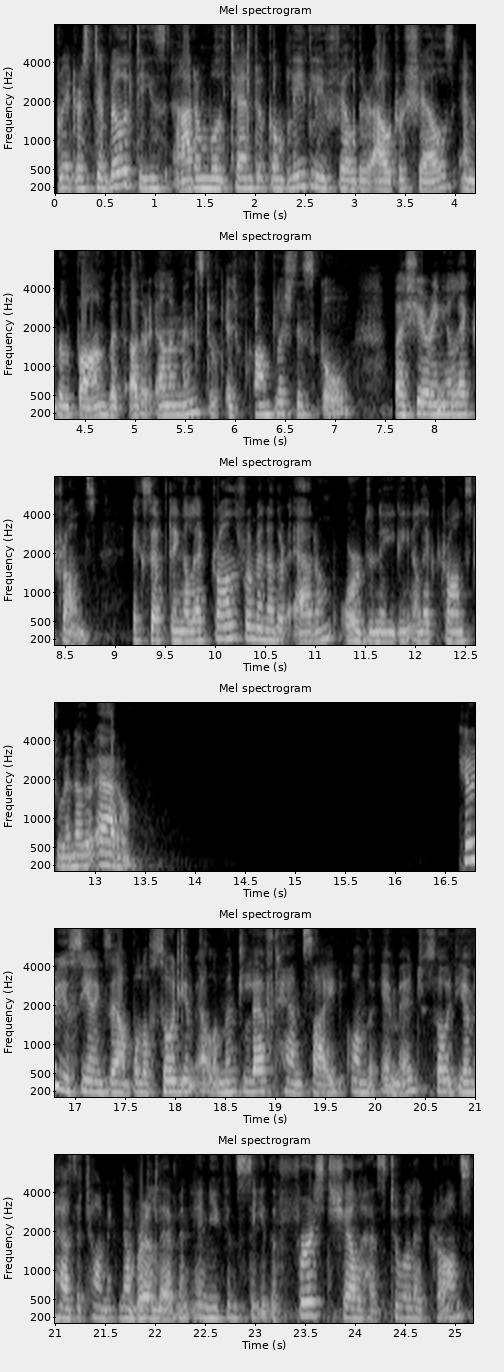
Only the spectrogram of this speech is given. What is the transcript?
Greater stabilities, atom will tend to completely fill their outer shells and will bond with other elements to accomplish this goal by sharing electrons, accepting electrons from another atom or donating electrons to another atom. Here you see an example of sodium element left hand side on the image. Sodium has atomic number 11 and you can see the first shell has two electrons,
